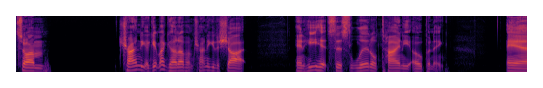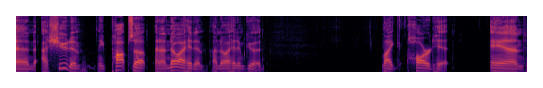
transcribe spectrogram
so I'm trying to get my gun up, I'm trying to get a shot, and he hits this little tiny opening. And I shoot him, he pops up, and I know I hit him. I know I hit him good. Like hard hit and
